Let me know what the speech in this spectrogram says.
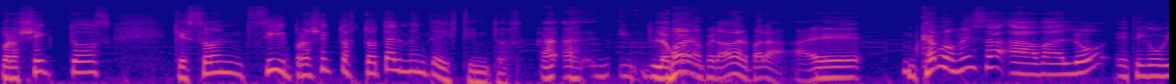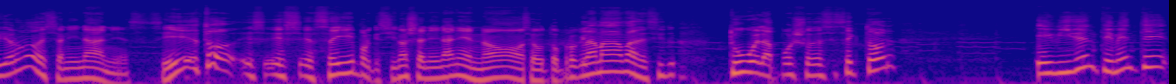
proyectos que son, sí, proyectos totalmente distintos. A- a- lo bueno, cual- pero a ver, pará. eh, Carlos Mesa avaló este gobierno de Janine Áñez. ¿sí? Esto es, es así porque si no, Janine Áñez no se autoproclamaba, es decir, tuvo el apoyo de ese sector. Evidentemente,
